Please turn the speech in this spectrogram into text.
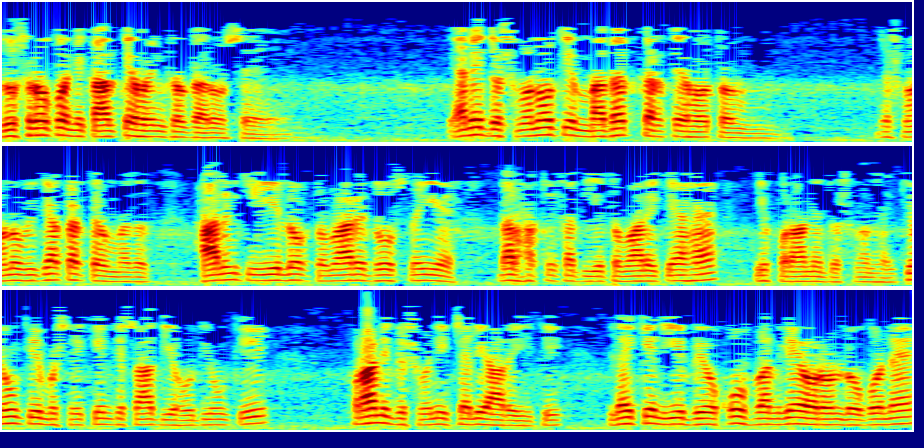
دوسروں کو نکالتے ہو ان کے گھروں سے۔ یعنی دشمنوں کی مدد کرتے ہو تم۔ دشمنوں کی کیا کرتے ہو مدد؟ حالانکہ یہ لوگ تمہارے دوست نہیں ہیں۔ در حقیقت یہ تمہارے کیا ہے یہ پرانے دشمن ہے۔ کیونکہ مشرقین کے ساتھ یہودیوں کی پرانی دشمنی چلی آ رہی تھی، لیکن یہ بیوقوف بن گئے اور ان لوگوں نے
